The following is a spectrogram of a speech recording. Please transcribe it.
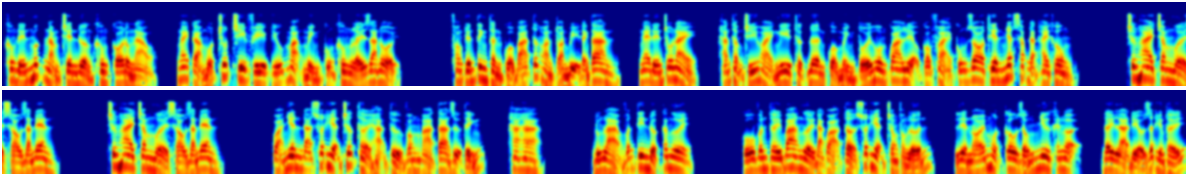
không đến mức nằm trên đường không có đồng nào, ngay cả một chút chi phí cứu mạng mình cũng không lấy ra nổi. Phong tuyến tinh thần của bá tước hoàn toàn bị đánh tan, nghe đến chỗ này, hắn thậm chí hoài nghi thực đơn của mình tối hôm qua liệu có phải cũng do thiên nhất sắp đặt hay không. Chương hai trăm mười sáu rán đen chương hai trăm mười sáu rắn đen. Quả nhiên đã xuất hiện trước thời hạn tử vong mà ta dự tính, ha ha. Đúng là vẫn tin được các ngươi. Cố vẫn thấy ba người đặc quả tờ xuất hiện trong phòng lớn, liền nói một câu giống như khen ngợi, đây là điều rất hiếm thấy.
